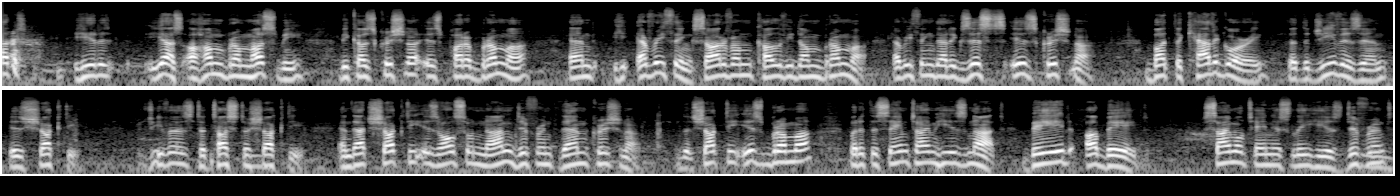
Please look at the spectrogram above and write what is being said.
not here is yes aham brahmasmi because krishna is parabrahma and he, everything sarvam kalvidam brahma everything that exists is krishna. But the category that the jiva is in is shakti. Jiva is tatasta shakti. And that shakti is also non different than krishna. The shakti is brahma but at the same time he is not. Bade abade simultaneously he is different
